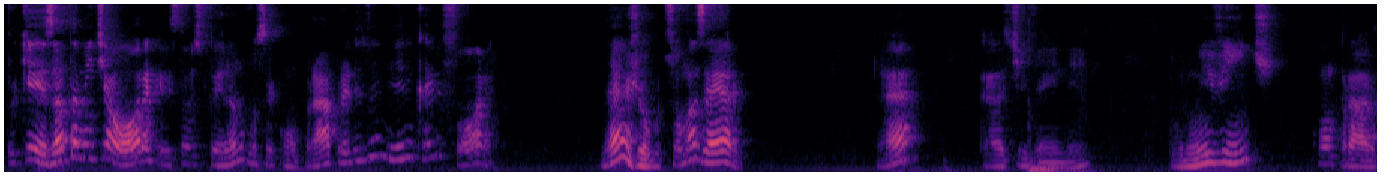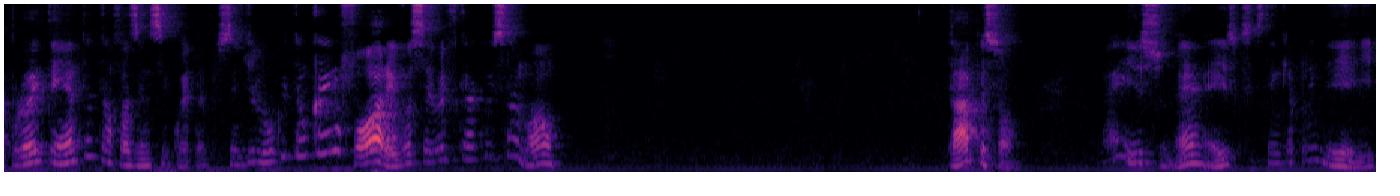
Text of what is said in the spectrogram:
Porque é exatamente a hora que eles estão esperando você comprar para eles venderem e caírem fora. Né? Jogo de soma zero. Né? Os caras te vendem por 1,20, compraram por 80, estão fazendo 50% de lucro e estão caindo fora. E você vai ficar com isso na mão. Tá, pessoal? É isso, né? É isso que vocês têm que aprender aí.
